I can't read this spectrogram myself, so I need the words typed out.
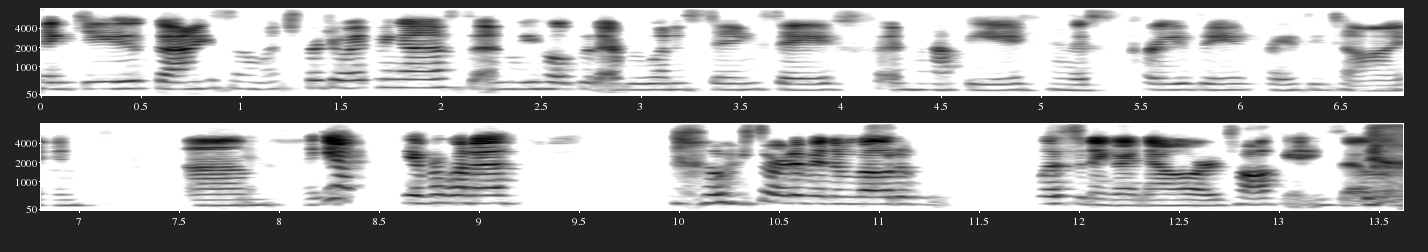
thank you guys so much for joining us, and we hope that everyone is staying safe and happy in this crazy, crazy time. Um, and yeah, if you ever want to, we're sort of in a mode of listening right now or talking. So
